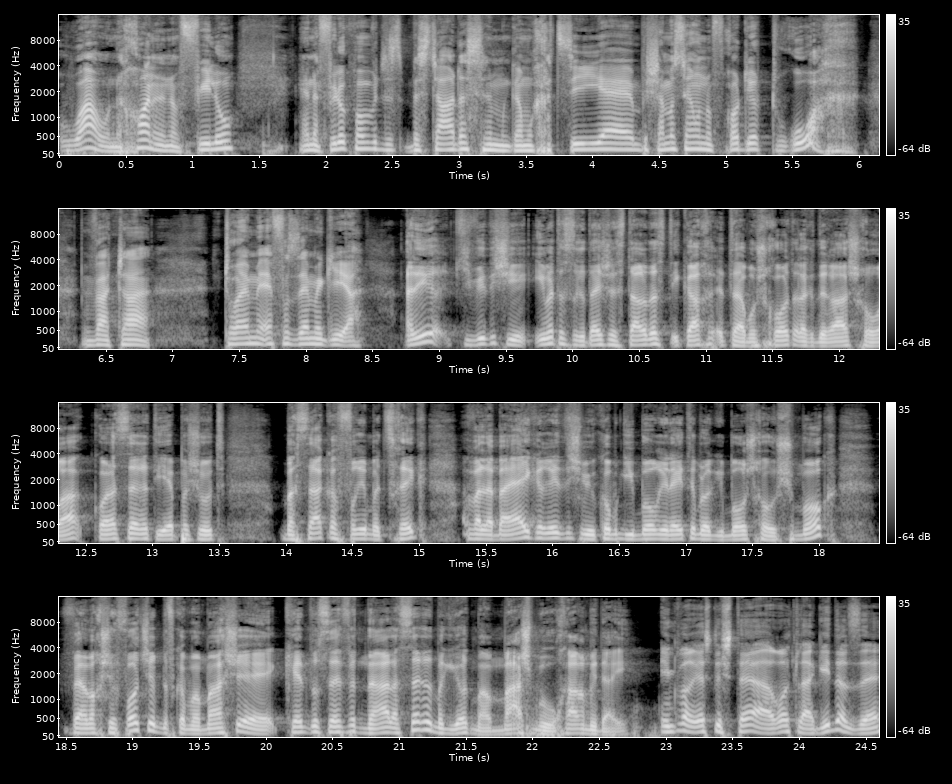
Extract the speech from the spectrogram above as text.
וואו, נכון, הן אפילו, הן אפילו כמו בס- ב Stardust, הן גם חצי, אה, בשלב מסוים הן הופכות להיות רוח, ואתה תוהה מאיפה זה מגיע. אני קיוויתי שאם התסריטאי של Stardust ייקח את המושכות על הקדרה השחורה, כל הסרט יהיה פשוט מסע כפרי מצחיק, אבל הבעיה העיקרית זה שבמקום גיבור relatable הגיבור שלך הוא שמוק, והמכשפות שהן דווקא ממש אה, כן תוספת נאה לסרט מגיעות ממש מאוחר מדי. אם כבר יש לי שתי הערות להגיד על זה,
